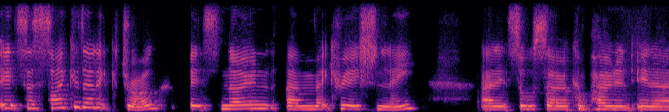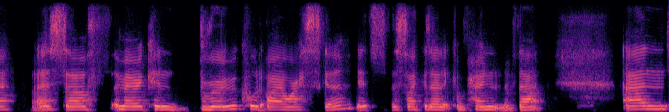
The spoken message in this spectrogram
It's a psychedelic drug. It's known um, recreationally, and it's also a component in a, a South American brew called ayahuasca. It's the psychedelic component of that. And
